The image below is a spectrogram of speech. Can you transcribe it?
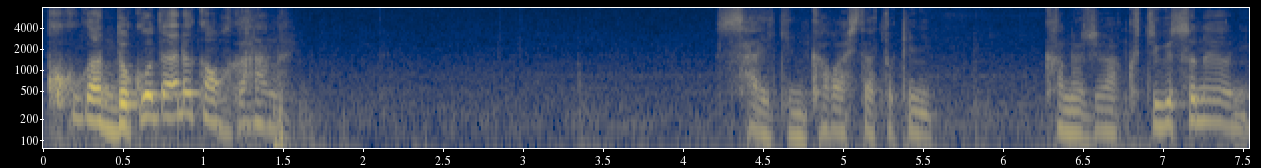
ここがどこであるかわからない。最近交わした時に彼女は口癖のように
